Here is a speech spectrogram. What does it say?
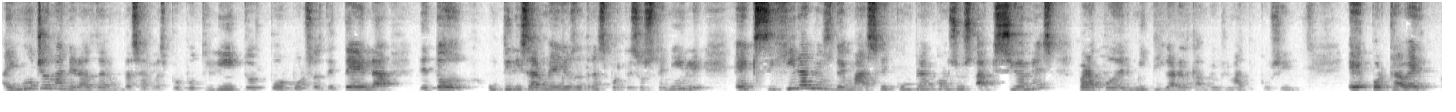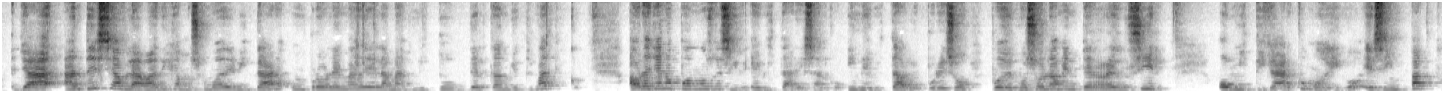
Hay muchas maneras de reemplazarlas, por botilitos, por bolsas de tela, de todo. Utilizar medios de transporte sostenible. Exigir a los demás que cumplan con sus acciones para poder mitigar el cambio climático, ¿sí? Eh, porque, a ver, ya antes se hablaba, digamos, como de evitar un problema de la magnitud del cambio climático. Ahora ya no podemos decir evitar, es algo inevitable, por eso podemos solamente reducir o mitigar, como digo, ese impacto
